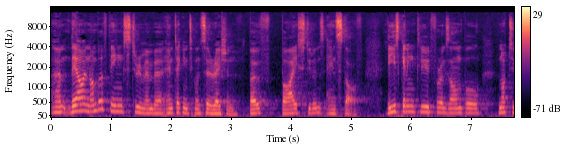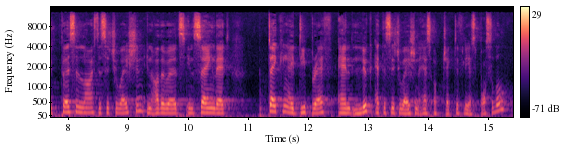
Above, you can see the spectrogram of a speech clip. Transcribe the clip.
Um, there are a number of things to remember and take into consideration, both by students and staff. These can include, for example, not to personalize the situation. In other words, in saying that taking a deep breath and look at the situation as objectively as possible.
